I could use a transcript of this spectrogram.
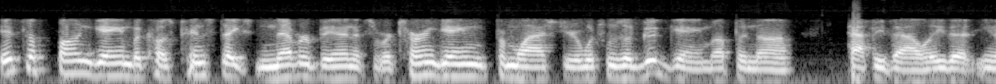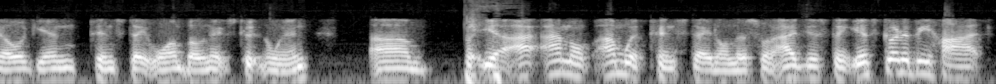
it's a fun game because Penn State's never been. It's a return game from last year, which was a good game up in uh, Happy Valley. That you know, again, Penn State won. Bo Nix couldn't win. Um, but yeah, I, I'm a, I'm with Penn State on this one. I just think it's going to be hot,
